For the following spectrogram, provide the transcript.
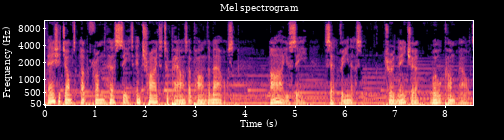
than she jumped up from her seat and tried to pounce upon the mouse. Ah, you see, said Venus, true nature will come out.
